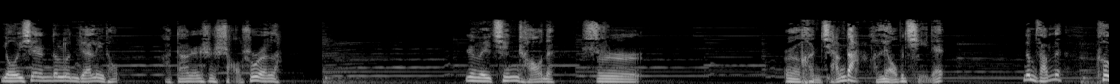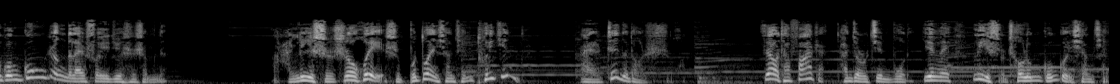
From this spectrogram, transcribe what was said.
有一些人的论点里头啊，当然是少数人了，认为清朝呢是呃很强大、很了不起的。那么咱们客观公正的来说一句是什么呢？啊，历史社会是不断向前推进的，哎，这个倒是实话。只要它发展，它就是进步的，因为历史车轮滚滚向前，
